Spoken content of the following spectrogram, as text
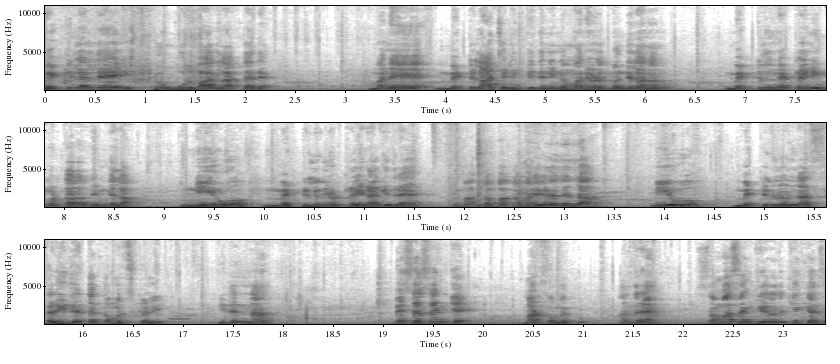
ಮೆಟ್ಟಿಲಲ್ಲೇ ಇಷ್ಟು ಊರು ಬಾಗಿಲಾಗ್ತಾ ಇದೆ. ಮನೆ ಮೆಟ್ಟಿಲು ಆಚೆ ನಿಂತಿದ್ದೀನಿ. ಇನ್ನು ಮನೆಯೊಳಗೆ ಬಂದಿಲ್ಲ ನಾನು. ಮೆಟ್ಟಿಲನ್ನೇ ಟ್ರೈನಿಂಗ್ ಕೊಡ್ತಾ ಇರೋದು ನಿಮಗೆಲ್ಲ. ನೀವು ಮೆಟ್ಟಿಲುಗಳು ಟ್ರೈನ್ ಆಗಿದ್ರೆ ನಿಮ್ಮ ಅಕ್ಕಪಕ್ಕ ಮನೆಗಳಲ್ಲೆಲ್ಲ ನೀವು ಮೆಟ್ಟಿಲುಗಳನ್ನ ಸರಿ ಇದೆ ಅಂತ ಗಮನಿಸ್ಕೊಳ್ಳಿ. ಇದನ್ನ ಬೆಸ ಸಂಖ್ಯೆ ಮಾಡ್ಕೊಬೇಕು. ಅಂದ್ರೆ ಸಮ ಸಂಖ್ಯೆ ಇರೋದಕ್ಕೆ ಕೆಲಸ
